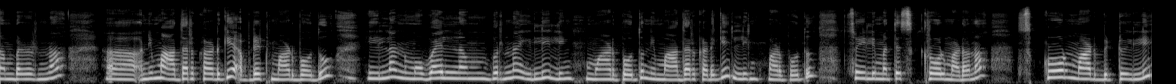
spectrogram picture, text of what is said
ನಂಬರ್ನ ಆ, ನಿಮ್ಮ ಆಧಾರ್ ಕಾರ್ಡ್ಗೆ ಅಪ್ಡೇಟ್ ಮಾಡ್ಬೋದು. ಇಲ್ಲ ಮೊಬೈಲ್ ನಂಬರ್ನ ಇಲ್ಲಿ ಲಿಂಕ್ ಮಾಡ್ಬೋದು ನಿಮ್ಮ ಆಧಾರ್ ಕಾರ್ಡ್ಗೆ ಲಿಂಕ್ ಮಾಡ್ಬೋದು. ಸೊ ಇಲ್ಲಿ ಮತ್ತೆ ಸ್ಕ್ರೋಲ್ ಮಾಡೋಣ. ಸ್ಕ್ರೋಲ್ ಮಾಡಿಬಿಟ್ಟು ಇಲ್ಲಿ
